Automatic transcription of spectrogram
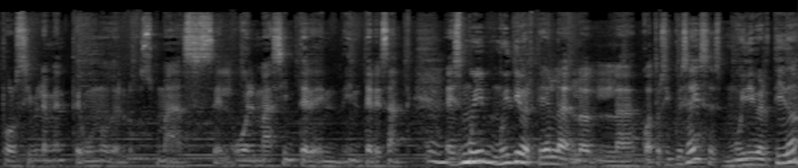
posiblemente uno de los más, o el más interesante. Es muy, muy divertida la, la, 4, 5 y 6, es muy divertido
